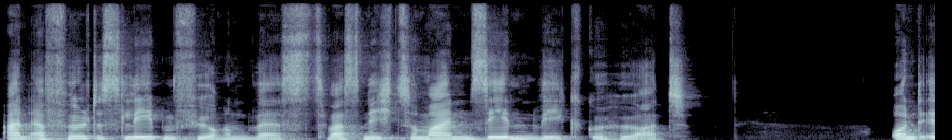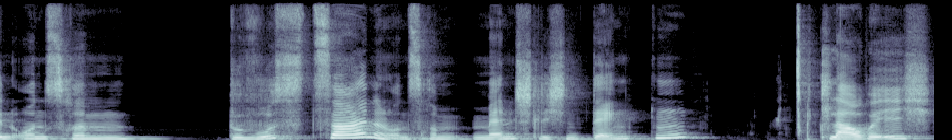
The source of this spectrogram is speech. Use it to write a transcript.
ein erfülltes Leben führen lässt, was nicht zu meinem Seelenweg gehört. Und in unserem Bewusstsein, in unserem menschlichen Denken, glaube ich,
